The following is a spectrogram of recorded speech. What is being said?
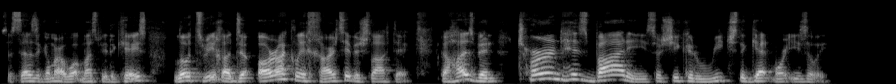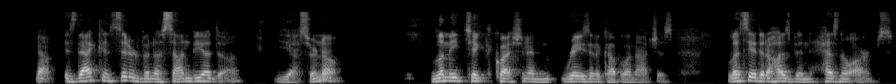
So says the Gemara, what must be the case? Lo The husband turned his body so she could reach the get more easily. Now, is that considered v'nasan biada? Yes or no? Let me take the question and raise it a couple of notches. Let's say that a husband has no arms.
